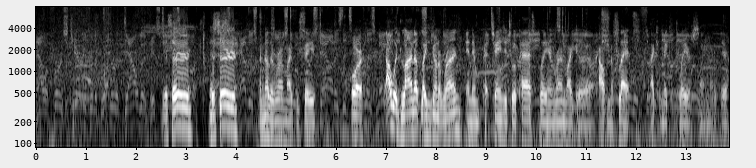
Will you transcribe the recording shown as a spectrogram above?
Now a first carry for the brother of Dalvin. It's Yes, sir. Cook. Yes, sir. They have this Another run might be safe. first down as the Or tackle is made I would line up like near you're gonna run and then change it to a pass play and run like uh, out in the flats. I can make a play or something right there.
